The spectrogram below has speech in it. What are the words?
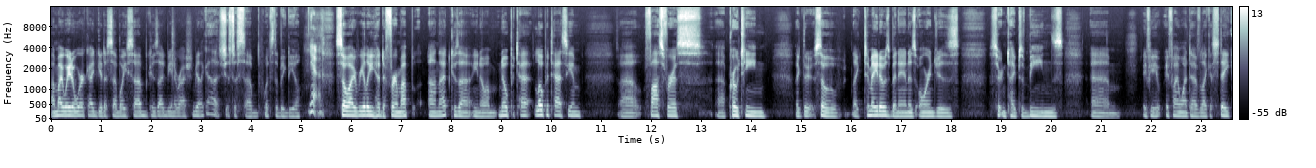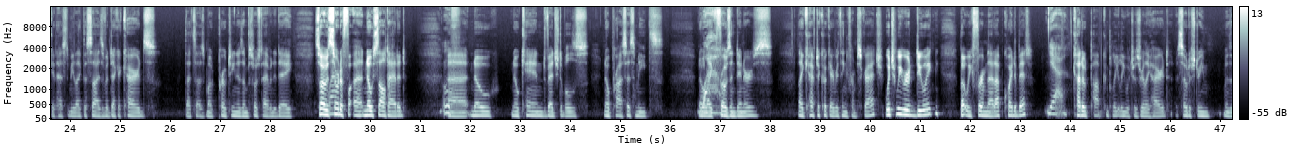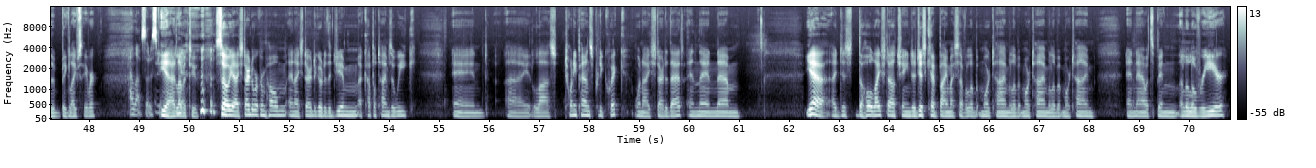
on my way to work, I'd get a Subway sub because I'd be in a rush and be like, oh, it's just a sub. What's the big deal? Yeah. So I really had to firm up on that because, uh, you know, I'm no pota- low potassium, uh, phosphorus, uh, protein, like there. So like tomatoes, bananas, oranges, certain types of beans. Um, if you if I want to have like a steak, it has to be like the size of a deck of cards. That's as much protein as I'm supposed to have in a day. So I was Wow. sort of uh, no salt added, uh, no no canned vegetables, no processed meats, no like frozen dinners. Like have to cook everything from scratch, which we were doing, but we firmed that up quite a bit. Yeah. Cut out pop completely, which was really hard. Soda Stream was a big lifesaver. I love Soda Stream. Yeah, I love it too. so yeah, I started to work from home and I started to go to the gym a couple times a week, and I lost twenty pounds pretty quick when I started that, and then um, yeah, I just the whole lifestyle changed. I just kept buying myself a little bit more time, a little bit more time, a little bit more time, and now it's been a little over a year,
